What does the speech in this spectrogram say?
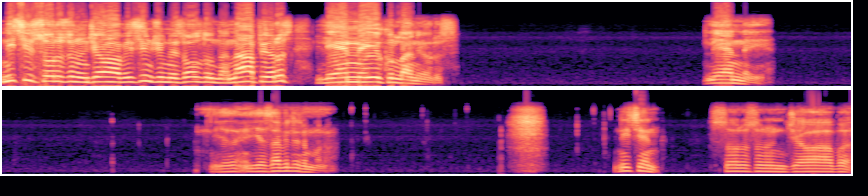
niçin sorusunun cevabı isim cümlesi olduğunda ne yapıyoruz? Lienneyi kullanıyoruz. Lienneyi. Ya- yazabilirim bunu. Niçin sorusunun cevabı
